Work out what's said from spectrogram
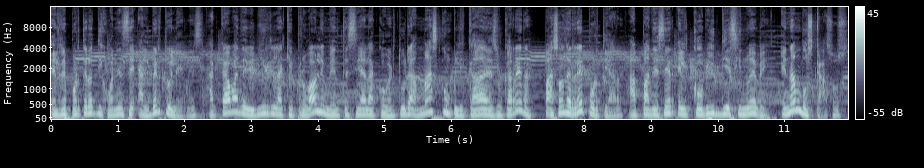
el reportero tijuanense Alberto Elenes acaba de vivir la que probablemente sea la cobertura más complicada de su carrera. Pasó de reportear a padecer el COVID-19. En ambos casos,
